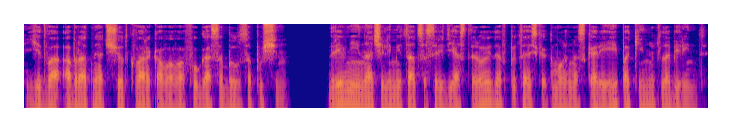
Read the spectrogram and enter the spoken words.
Едва обратный отсчет кваркового фугаса был запущен, древние начали метаться среди астероидов, пытаясь как можно скорее покинуть лабиринт.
